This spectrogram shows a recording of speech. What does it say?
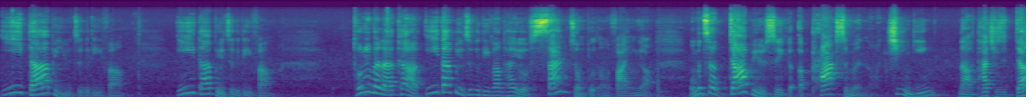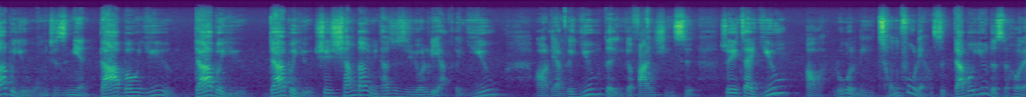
e w 这个地方，e w 这个地方。同学们来看啊，e w 这个地方它有三种不同的发音啊。我们知道 w 是一个 approximate 哦，静音。那它其实 w 我们就是念 w w w，其实相当于它就是有两个 u 啊，两个 u 的一个发音形式。所以在 u 啊，如果你重复两次 w 的时候呢，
